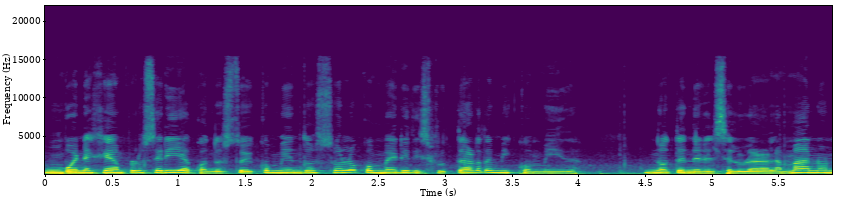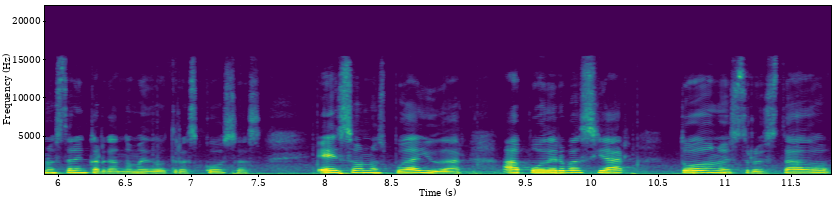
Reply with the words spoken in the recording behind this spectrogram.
Un buen ejemplo sería cuando estoy comiendo solo comer y disfrutar de mi comida. No tener el celular a la mano, no estar encargándome de otras cosas. Eso nos puede ayudar a poder vaciar todo nuestro estado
